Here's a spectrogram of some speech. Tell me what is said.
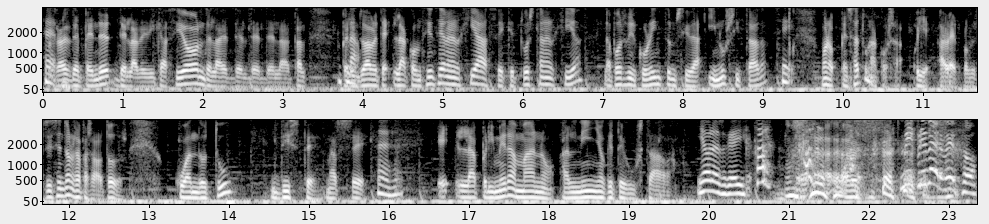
¿sabes? Depende de la dedicación, de la, de, de- de la tal. Pero Claro. indudablemente, la conciencia de la energía hace que tú esta energía la puedes vivir con una intensidad inusitada. Sí. Bueno, pensad una cosa. Oye, a ver, lo que estoy diciendo nos ha pasado a todos. Cuando tú diste, Marcé, Eh, eh, la primera mano al niño que te gustaba, I ara és gay. Mi primer beso.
